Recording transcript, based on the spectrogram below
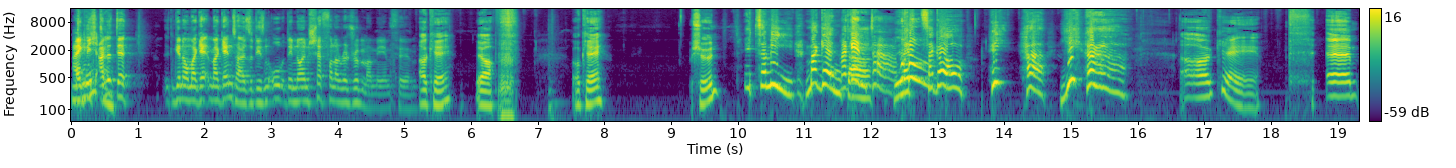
Eigentlich Magenta. alle der. Genau, Mage- Magenta, also diesen O- den neuen Chef von der Red Ribbon Armee im Film. Okay. Ja. Okay. Schön. It's a me, Magenta. Magenta, Let's go. Hi, ha, jiha. Okay. Ähm,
